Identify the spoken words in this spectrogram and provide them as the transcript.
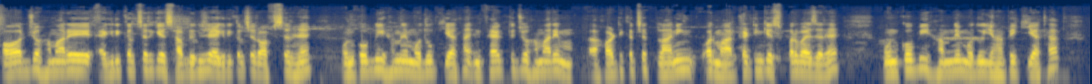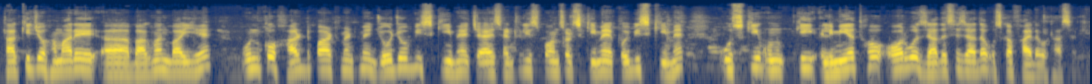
اور جو ہمارے ایگریکلچر کے سب ڈویژن ایگریکلچر آفیسر ہیں، ان کو بھی ہم نے مدعو کیا تھا۔ انفیکٹ جو ہمارے ہارٹیکلچر پلاننگ اور مارکیٹنگ کے سپروائزر ہیں، ان کو بھی ہم نے مدعو یہاں پہ کیا تھا۔ تاکہ جو ہمارے باغوان بھائی ہے ان کو ہر ڈپارٹمنٹ میں جو جو بھی اسکیم ہے، چاہے سینٹرلی سپانسر اسکیم ہے کوئی بھی اسکیم ہے، اس کی ان کی علمیت ہو اور وہ زیادہ سے زیادہ اس کا فائدہ اٹھا سکے۔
